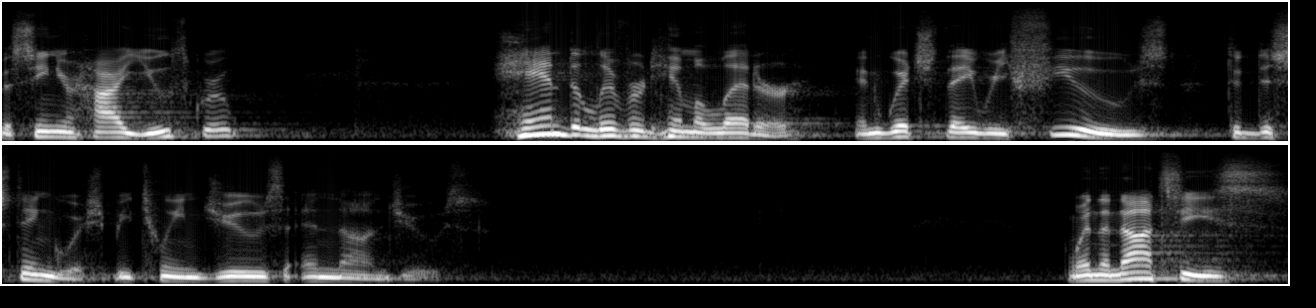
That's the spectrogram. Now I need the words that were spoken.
the senior high youth group, hand delivered him a letter in which they refused to distinguish between Jews and non Jews. When the Nazis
